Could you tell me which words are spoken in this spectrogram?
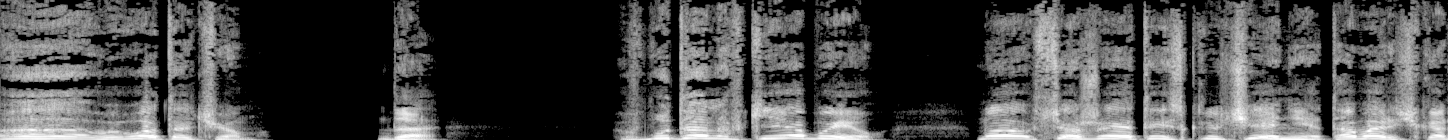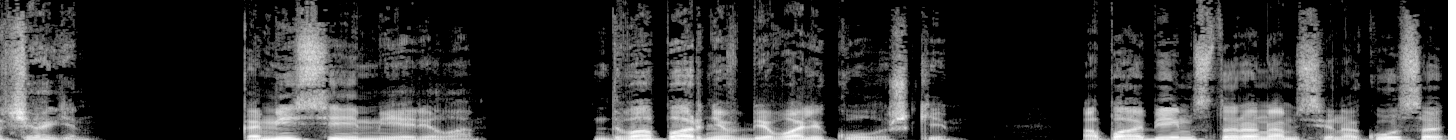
«А, вы вот о чем!» «Да». «В Будановке я был, но все же это исключение, товарищ Корчагин». Комиссия мерила. Два парня вбивали колышки. А по обеим сторонам сенокоса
